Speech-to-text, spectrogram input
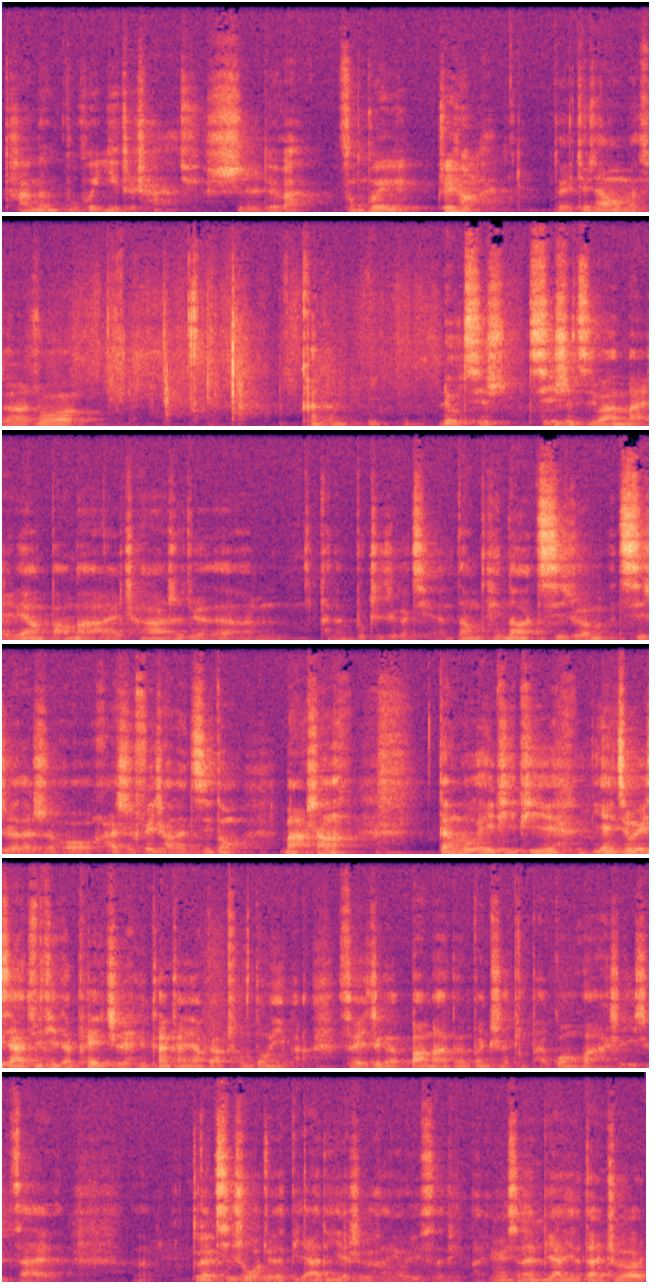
他们不会一直差下去，是对吧？总会追上来。对，就像我们虽然说可能六七十七十几万买一辆宝马 i 叉是觉得嗯可能不值这个钱，当我们听到七折七折的时候还是非常的激动，马上登录 A P P 研究一下具体的配置，看看要不要冲动一把。所以这个宝马跟奔驰的品牌光环还是一直在的。嗯但其实我觉得比亚迪也是个很有意思的品牌，因为现在比亚迪的单车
